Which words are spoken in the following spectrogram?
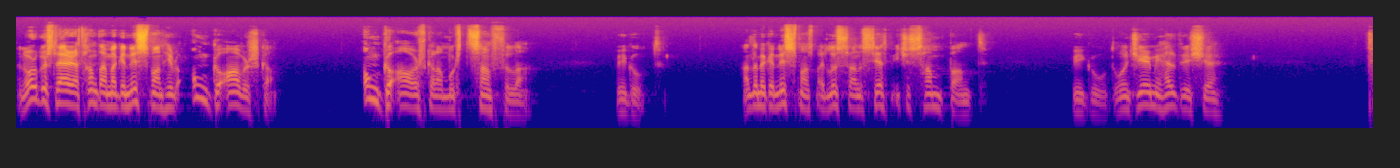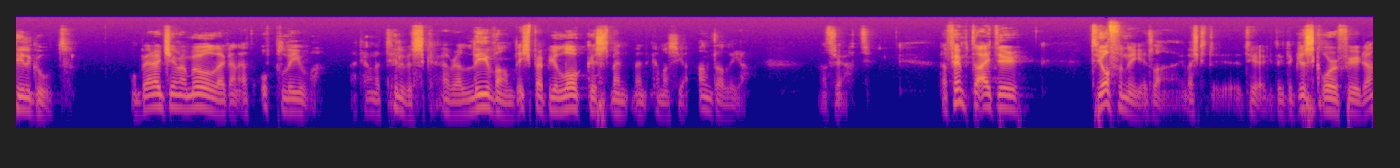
Men Orgus lærer at handa da maganismen hever onge avvarskan. Onge avvarskan av mot samfunnet vi god. Handa da som er lussan og sett ikke samband vi god. Og hun gjør meg heller ikke til god. Hun bare gjør meg muligheten at oppleva at han er tilvisk, av han er livand, ikke bare biologisk, men, men kan man si andaliga. Det er rett. Det femte eiter teofani, jeg vet ikke, det er griske året fyrir det,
